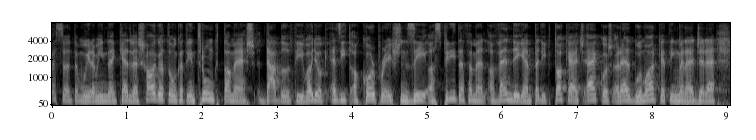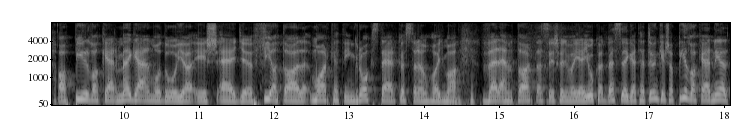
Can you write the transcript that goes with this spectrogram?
Köszöntöm újra minden kedves hallgatónkat, én Trunk Tamás Double T vagyok, ez itt a Corporation Z, a Spirit fm a vendégem pedig Takács Ákos, a Red Bull marketing menedzsere, a Pilvaker megálmodója és egy fiatal marketing rockstar. Köszönöm, hogy ma velem tartasz, és hogy ma ilyen jókat beszélgethetünk, és a Pilvakernél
